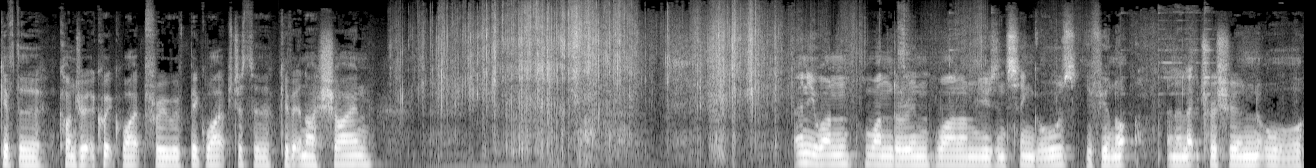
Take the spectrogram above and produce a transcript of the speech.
give the conduit a quick wipe through with big wipes just to give it a nice shine. Anyone wondering why I'm using singles, if you're not an electrician or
